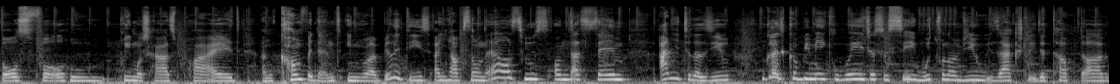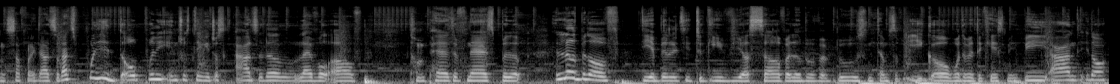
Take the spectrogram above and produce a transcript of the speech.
boastful, who pretty much has pride and confidence in your abilities, and you have someone else who's on that same attitude as you, you guys could be making wagers to see which one of you is actually the top dog and stuff like that. So that's pretty dope, pretty interesting. It just adds a little level of competitiveness, but a little bit of the ability to give yourself a little bit of a boost in terms of ego, whatever the case may be, and you know,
